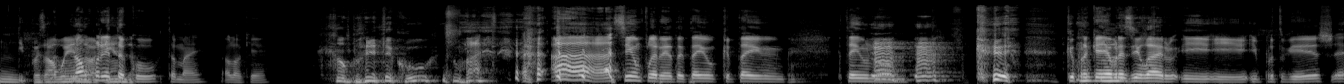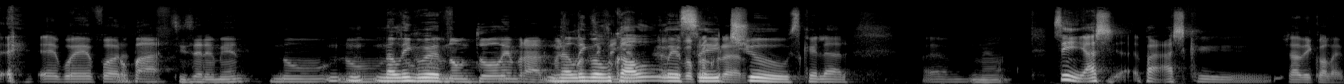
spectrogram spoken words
Hum. E depois há o Endor. Não um planeta Endor. Cu também. Olha o que é. Há um planeta Cu. What? Ah, ah, ah, sim, um planeta que tem, um- que tem, que tem um nome que, que para quem é brasileiro e, e- e português é, é bué fora. Opa, sinceramente, não, não, na língua- não não estou a lembrar. mas Na língua tenha- local, lê-se. Chu, se calhar. Um, Não. sim, acho, pá, acho que Já digo qual é.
